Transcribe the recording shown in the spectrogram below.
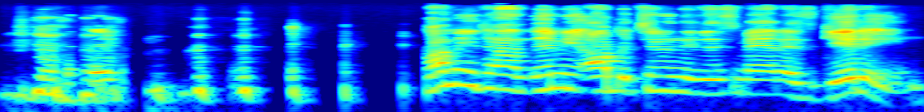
how many times, how many opportunities this man is getting?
